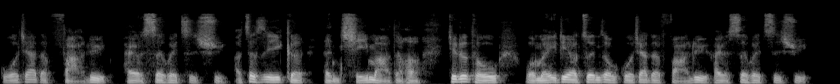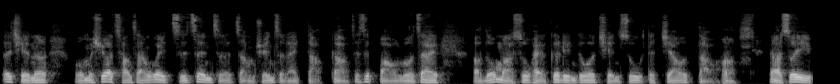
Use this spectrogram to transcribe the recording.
国家的法律还有社会秩序啊，这是一个很起码的哈。基督徒，我们一定要尊重国家的法律还有社会秩序，而且呢，我们需要常常为执政者、掌权者来祷告。这是保罗在啊罗马书还有哥林多前书的教导哈。那所以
